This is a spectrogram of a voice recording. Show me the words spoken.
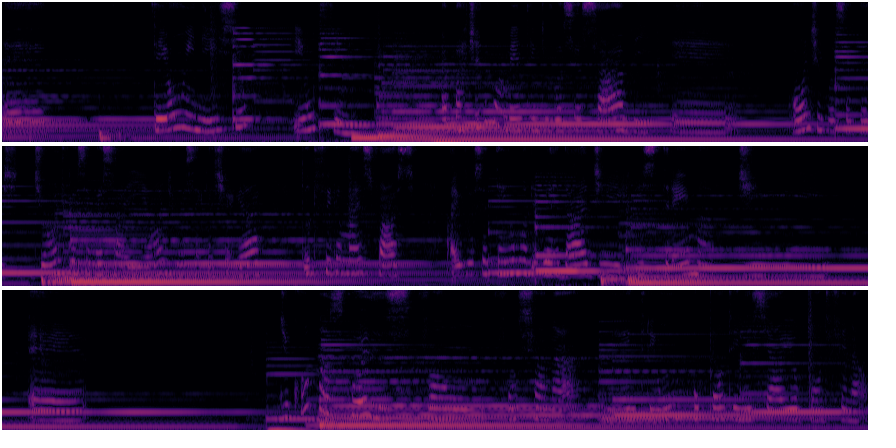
é ter um início e um fim. A partir do momento em que você sabe é, onde você quer, de onde você vai sair, onde você quer chegar, tudo fica mais fácil. Aí você tem uma liberdade extrema de é, de como as coisas vão funcionar ponto inicial e o ponto final.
